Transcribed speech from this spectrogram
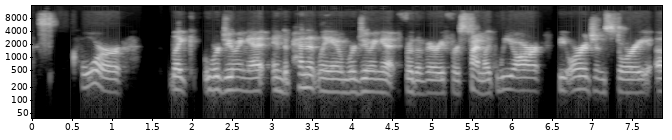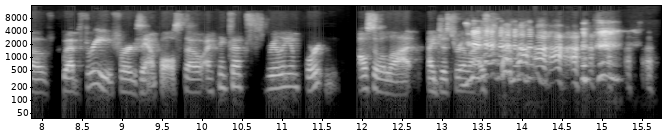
core like we're doing it independently and we're doing it for the very first time. Like we are the origin story of Web3, for example. So I think that's really important. Also, a lot, I just realized.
